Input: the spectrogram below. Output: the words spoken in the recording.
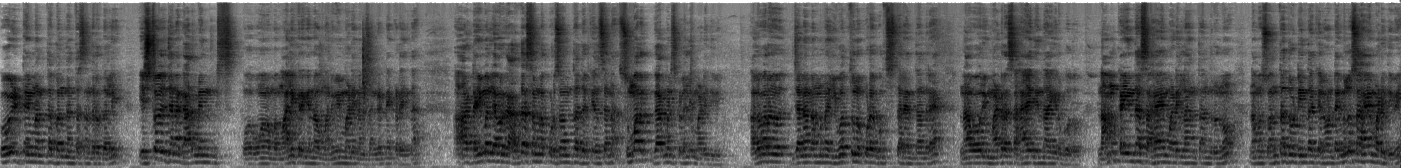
ಕೋವಿಡ್ ಟೈಮ್ ಅಂತ ಬಂದಂತ ಸಂದರ್ಭದಲ್ಲಿ ಎಷ್ಟೋ ಜನ ಗಾರ್ಮೆಂಟ್ಸ್ ಮಾಲೀಕರಿಗೆ ನಾವು ಮನವಿ ಮಾಡಿ ನಮ್ಮ ಸಂಘಟನೆ ಕಡೆಯಿಂದ ಆ ಟೈಮಲ್ಲಿ ಅವ್ರಿಗೆ ಅರ್ಧ ಸಂಬಳ ಕೊಡಿಸುವಂತದ ಕೆಲಸನ ಸುಮಾರು ಗಾರ್ಮೆಂಟ್ಸ್ಗಳಲ್ಲಿ ಮಾಡಿದೀವಿ. ಹಲವಾರು ಜನ ನಮ್ಮನ್ನ ಇವತ್ತೂ ಕೂಡ ಗುರುತಿಸ್ತಾರೆ ಅಂತಂದ್ರೆ ನಾವು ಅವ್ರಿಗೆ ಮಾಡಿರೋ ಸಹಾಯದಿಂದ ಆಗಿರ್ಬೋದು. ನಮ್ಮ ಕೈಯಿಂದ ಸಹಾಯ ಮಾಡಿಲ್ಲ ಅಂತಂದ್ರೂ ನಮ್ಮ ಸ್ವಂತ ದುಡ್ಡಿಂದ ಕೆಲವೊಂದು ಟೈಮಲ್ಲೂ ಸಹಾಯ ಮಾಡಿದೀವಿ.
